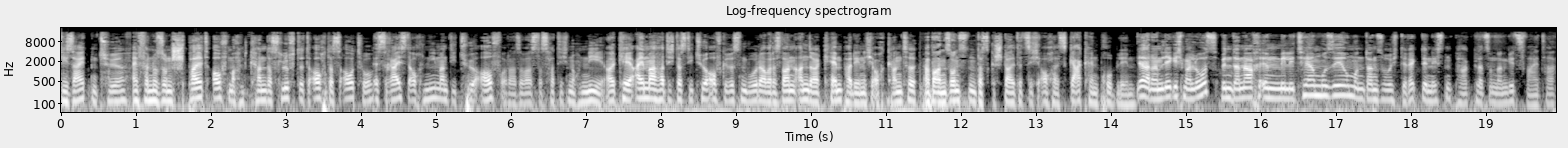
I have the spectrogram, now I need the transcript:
die Seitentür einfach nur so einen Spalt aufmachen kann. Das lüftet auch das das Auto. Es reißt auch niemand die Tür auf oder sowas. Das hatte ich noch nie. Okay, einmal hatte ich, dass die Tür aufgerissen wurde, aber das war ein anderer Camper, den ich auch kannte. Aber ansonsten, das gestaltet sich auch als gar kein Problem. Ja, dann lege ich mal los. Bin danach im Militärmuseum und dann suche ich direkt den nächsten Parkplatz und dann geht's weiter.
